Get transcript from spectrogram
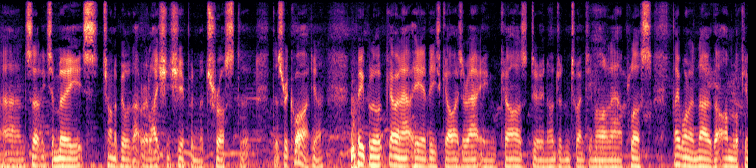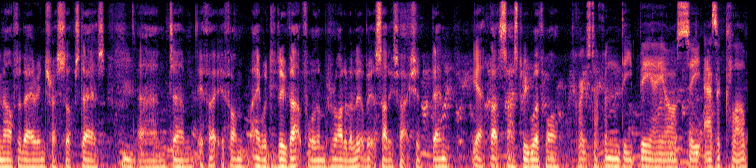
And certainly to me, it's trying to build that relationship and the trust that, that's required. You know, people are going out here. These guys are out in cars doing 120 mile an hour plus. They want to know that I'm looking after their interests upstairs. Mm. And um, if I, if I'm able to do that for them, provide them a little bit of satisfaction, then yeah yeah, that has to be worthwhile. Great stuff. And the BARC as a club,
